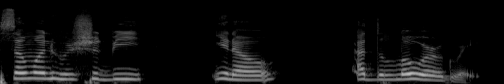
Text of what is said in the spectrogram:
someone who should be, you know, at the lower grade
